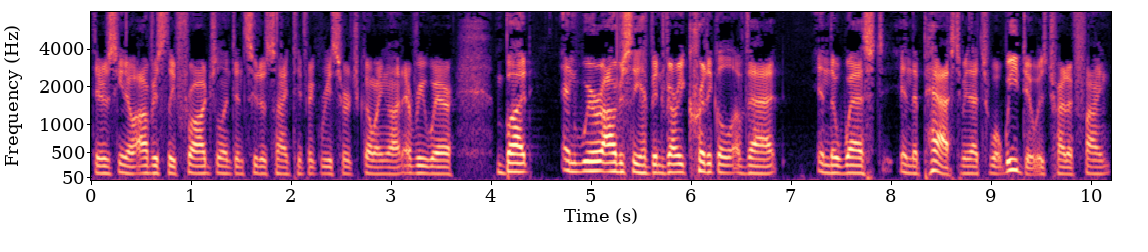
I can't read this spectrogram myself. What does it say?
There's, you know, obviously fraudulent and pseudoscientific research going on everywhere. But and we're obviously have been very critical of that in the West in the past. I mean, that's what we do is try to find,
